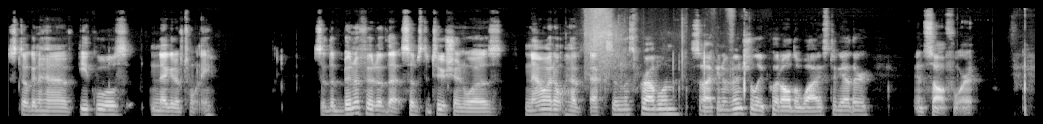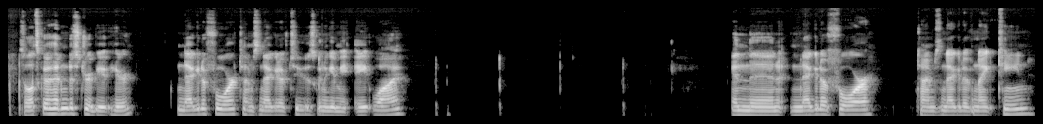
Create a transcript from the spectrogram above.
Still going to have equals negative 20. So the benefit of that substitution was now I don't have x in this problem, so I can eventually put all the y's together and solve for it. So let's go ahead and distribute here. Negative 4 times negative 2 is going to give me 8y. And then negative 4 times negative 19.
